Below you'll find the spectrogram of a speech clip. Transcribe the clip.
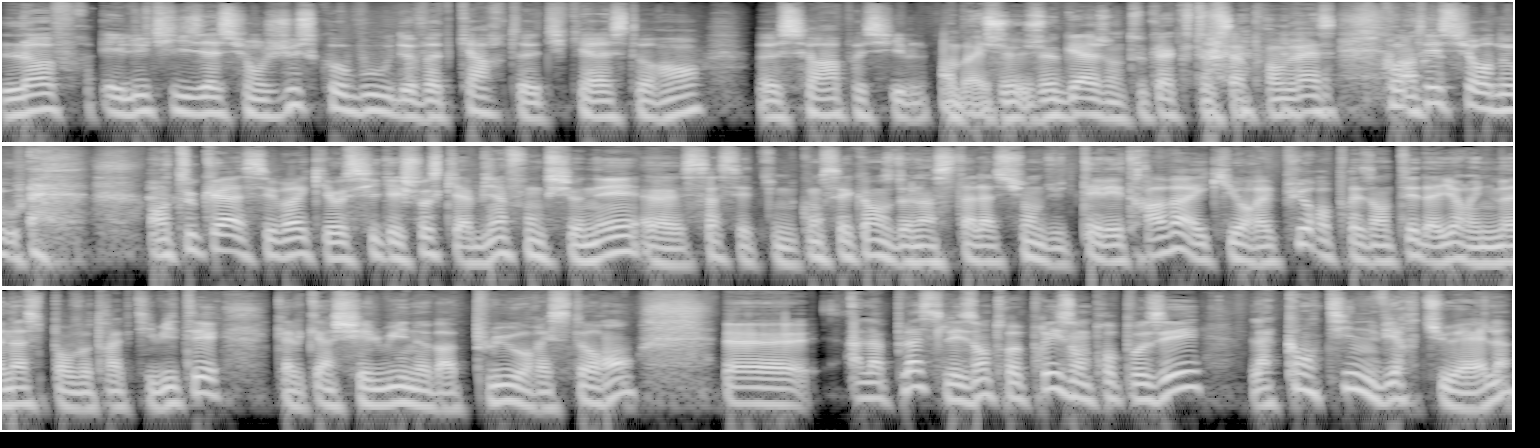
l'offre et l'utilisation jusqu'au bout de votre carte ticket restaurant euh, sera possible. Oh bah je, je, gage en tout cas que tout ça progresse. Comptez sur nous. en tout cas, c'est vrai qu'il y a aussi quelque chose qui a bien fonctionné. Euh, ça, c'est une conséquence de l'installation du télétravail qui aurait pu représenter d'ailleurs une menace pour votre activité. Quelqu'un chez lui ne va plus au restaurant. Euh, à la place, les entreprises ont proposé la cantine virtuelle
